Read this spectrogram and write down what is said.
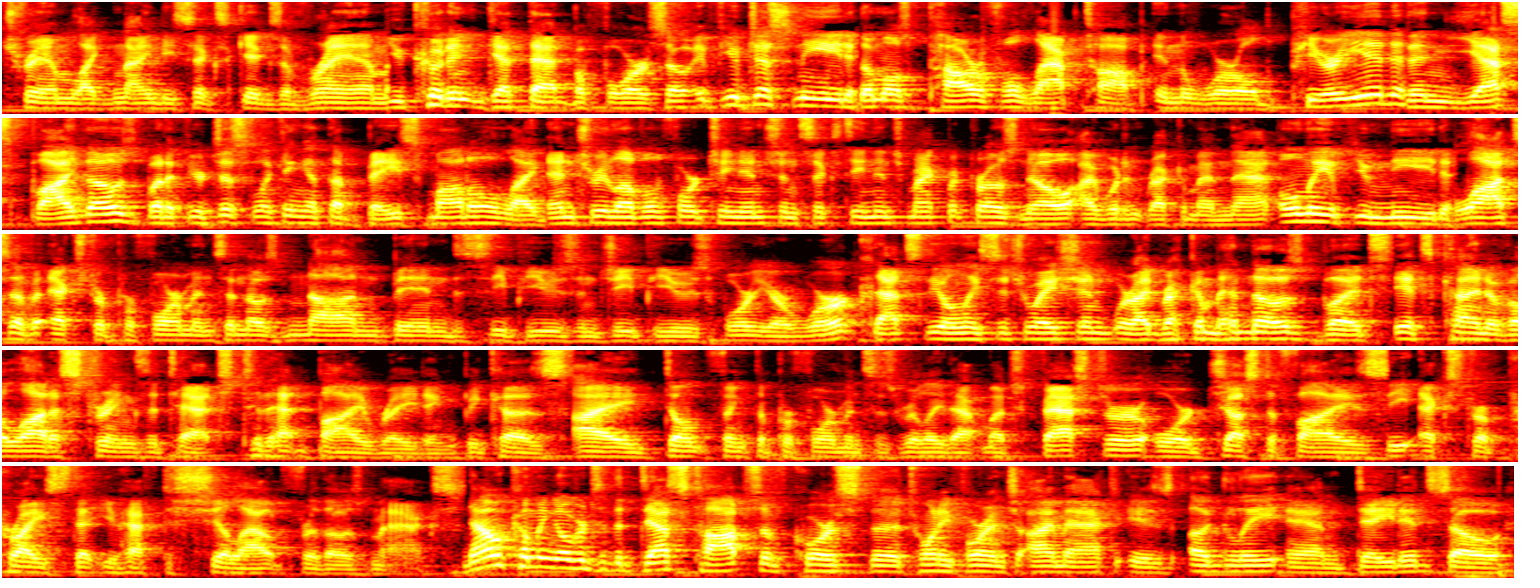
trim like 96 gigs of RAM. You couldn't get that before. So if you just need the most powerful laptop in the world, period, then yes, buy those. But if you're just looking at the base model, like entry level 14 inch and 16 inch MacBook Pros, no, I wouldn't recommend that. Only if you need lots of extra performance in those non-binned CPUs and GPUs for your work. That's the only situation where I'd recommend those, but it's kind of a lot of strings attached to that buy rating because I don't think the performance is really that much faster or justifies the extra price that you have to shill out for those Macs. Now coming over to the desktops, of course, the 24-inch iMac is ugly and dated, so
